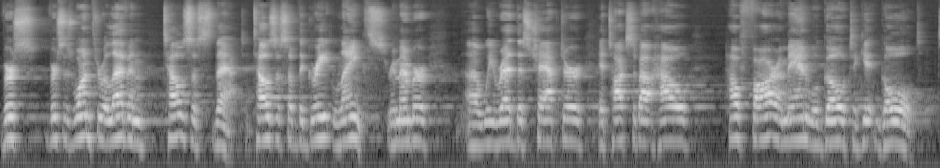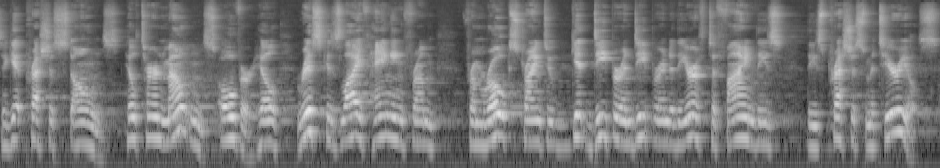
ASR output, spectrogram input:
Verse, verses 1 through 11 tells us that. It tells us of the great lengths. Remember, uh, we read this chapter. It talks about how, how far a man will go to get gold, to get precious stones. He'll turn mountains over. He'll risk his life hanging from, from ropes, trying to get deeper and deeper into the earth to find these, these precious materials.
